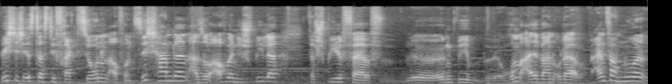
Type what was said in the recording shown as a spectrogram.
Wichtig ist, dass die Fraktionen auch von sich handeln, also auch wenn die Spieler das Spiel äh, irgendwie rumalbern oder einfach nur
